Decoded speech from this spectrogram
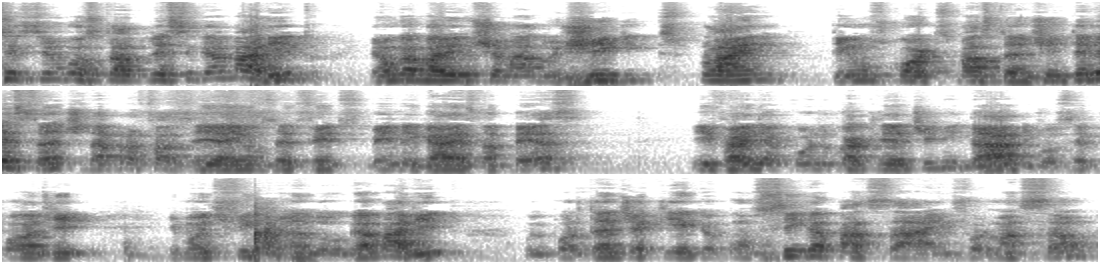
Vocês tenham gostado desse gabarito. É um gabarito chamado Jig Spline. Tem uns cortes bastante interessantes. Dá para fazer aí uns efeitos bem legais na peça. E vai de acordo com a criatividade. Você pode ir modificando o gabarito. O importante aqui é que eu consiga passar a informação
